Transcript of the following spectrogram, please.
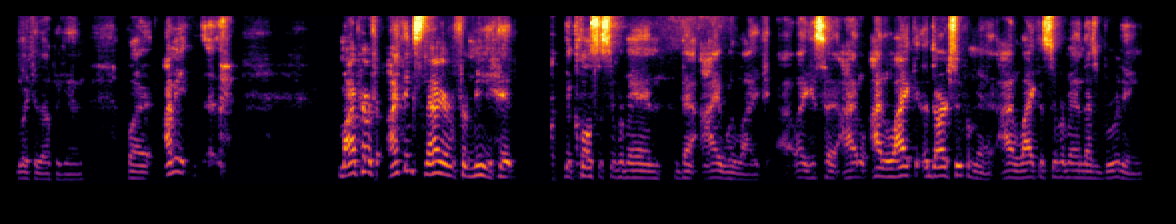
look it up again. But I mean, my perfect. I think Snyder for me hit the closest Superman that I would like. Like I said, I I like a dark Superman. I like a Superman that's brooding.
